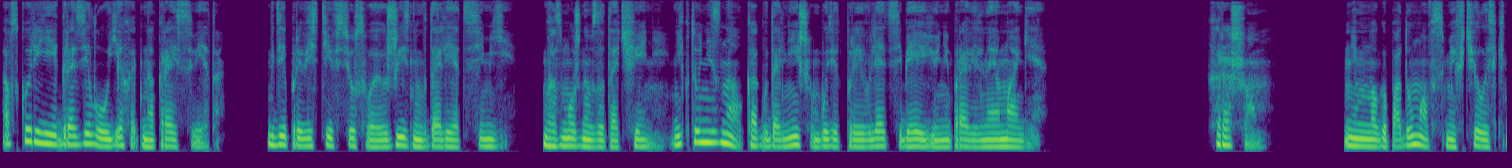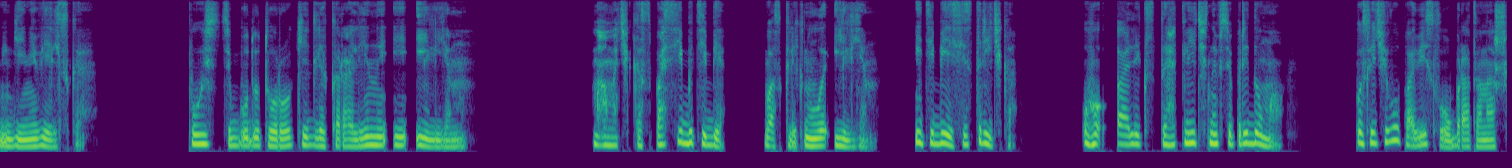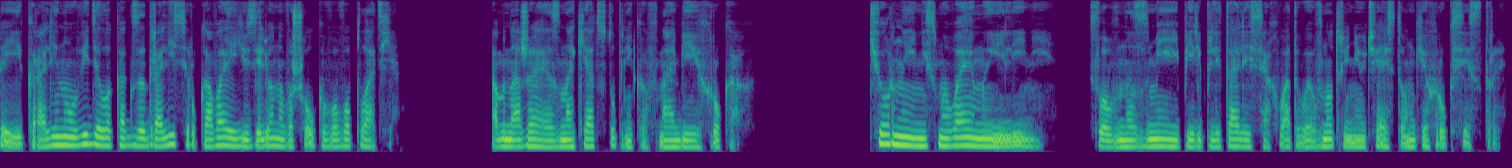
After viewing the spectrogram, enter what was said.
А вскоре ей грозило уехать на край света, где провести всю свою жизнь вдали от семьи, возможно, в заточении. Никто не знал, как в дальнейшем будет проявлять себя ее неправильная магия. Хорошо. Немного подумав, смягчилась княгиня Вельская. Пусть будут уроки для Каролины и Ильин. «Мамочка, спасибо тебе!» Воскликнула Ильин. «И тебе, сестричка». «О, Алекс, ты отлично все придумал». После чего повисла у брата на шее, и Каролина увидела, как задрались рукава ее зеленого шелкового платья, обнажая знаки отступников на обеих руках. Черные несмываемые линии, словно змеи, переплетались, охватывая внутреннюю часть тонких рук сестры.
